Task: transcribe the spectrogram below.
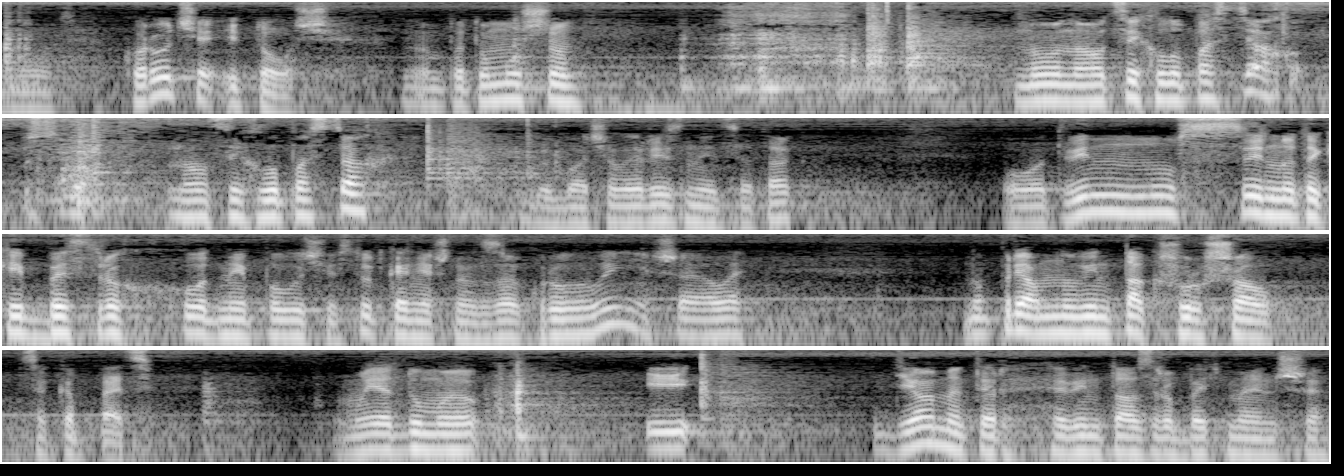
От. Коротше і товще. Ну, тому що ну, на оцих лопастях, на оцих лопастях, ви бачили різниця, так? От, він ну, сильно такий бистроходний получився. Тут, звісно, заокругленіше, але ну прям ну, він так шуршав, це капець. Ну, я думаю, і діаметр вінта зробить менше.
